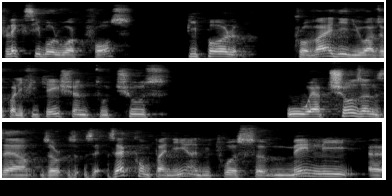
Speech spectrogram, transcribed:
flexible workforce. People, provided you have the qualification to choose who were chosen their, their, their company, and it was uh, mainly uh,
